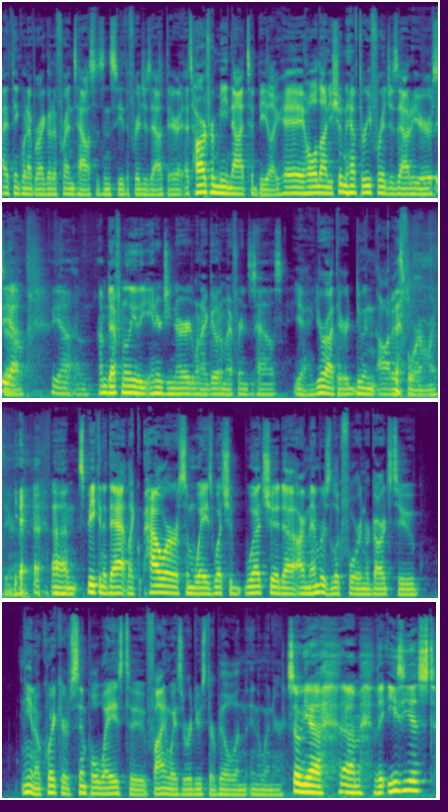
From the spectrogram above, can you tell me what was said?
I think whenever I go to friends' houses and see the fridges out there, it's hard for me not to be like, "Hey, hold on, you shouldn't have three fridges out here." So, yeah, yeah, um, I'm definitely the energy nerd when I go to my friend's house. Yeah, you're out there doing audits for them right there. yeah. um, speaking of that, like, how are some ways? What should what should uh, our members look for in regards to you know quick or simple ways to find ways to reduce their bill in, in the winter So yeah, um, the easiest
